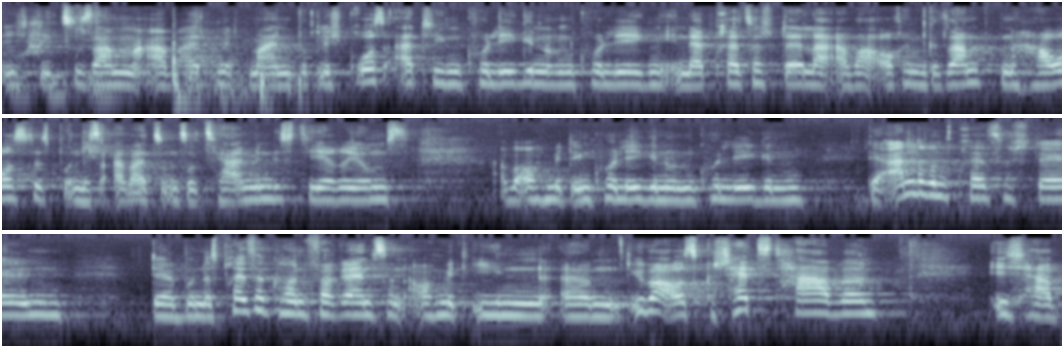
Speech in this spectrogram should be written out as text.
ich die Zusammenarbeit mit meinen wirklich großartigen Kolleginnen und Kollegen in der Pressestelle, aber auch im gesamten Haus des Bundesarbeits- und Sozialministeriums, aber auch mit den Kolleginnen und Kollegen der anderen Pressestellen, der Bundespressekonferenz und auch mit Ihnen ähm, überaus geschätzt habe. Ich habe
